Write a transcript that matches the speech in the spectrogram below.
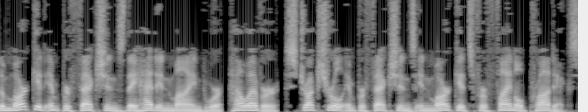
The market imperfections they had in mind were, however, structural imperfections in markets for final products.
